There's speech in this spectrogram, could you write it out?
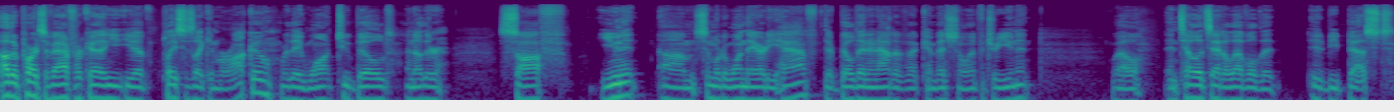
Other parts of Africa, you, you have places like in Morocco where they want to build another soft unit um, similar to one they already have. They're building it out of a conventional infantry unit. Well, until it's at a level that it'd be best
